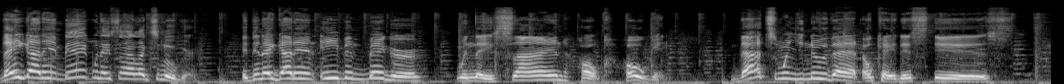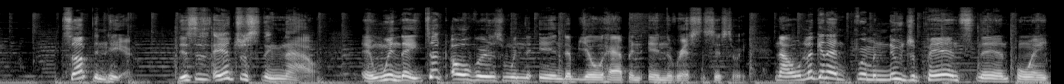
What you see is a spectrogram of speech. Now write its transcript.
they got in big when they signed Lex Luger. And then they got in even bigger when they signed Hulk Hogan that's when you knew that, okay, this is something here. This is interesting now. And when they took over is when the NWO happened and the rest is history. Now, looking at from a New Japan standpoint,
